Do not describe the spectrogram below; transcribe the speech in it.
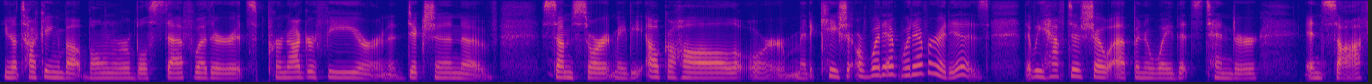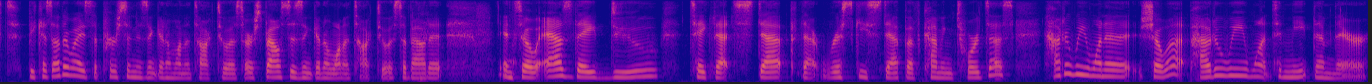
you know, talking about vulnerable stuff, whether it's pornography or an addiction of some sort, maybe alcohol or medication or whatever, whatever it is, that we have to show up in a way that's tender and soft because otherwise the person isn't going to want to talk to us. Our spouse isn't going to want to talk to us about it. And so, as they do take that step, that risky step of coming towards us, how do we want to show up? How do we want to meet them there?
